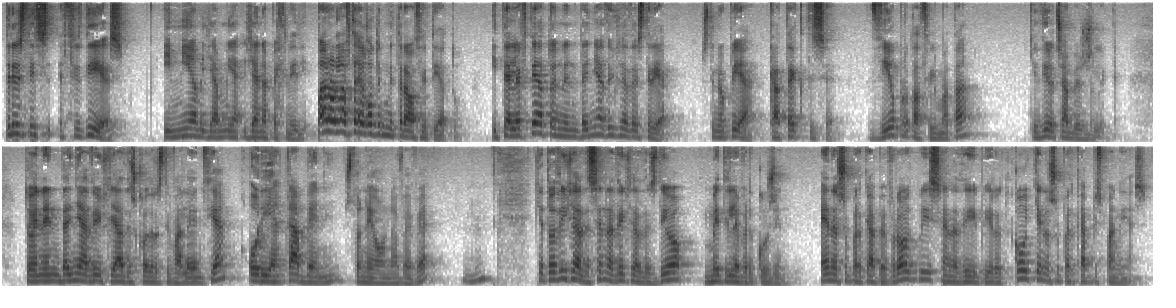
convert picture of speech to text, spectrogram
τρεις θητείες. Η μία για, μία για ένα παιχνίδι. Παρ' όλα αυτά, εγώ τη μητράω θητεία του. Η τελευταία το 99-2003, στην οποία κατέκτησε δύο πρωταθλήματα και δύο Champions League. Το 99-2000 κόντρα στη Βαλένθια, οριακά μπαίνει στον αιώνα βέβαια. Και το 2001-2002 με τη Leverkusen. Ένα Super Cup Ευρώπης, ένα διπυρωτικό και ένα Super Cup Ισπανίας.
